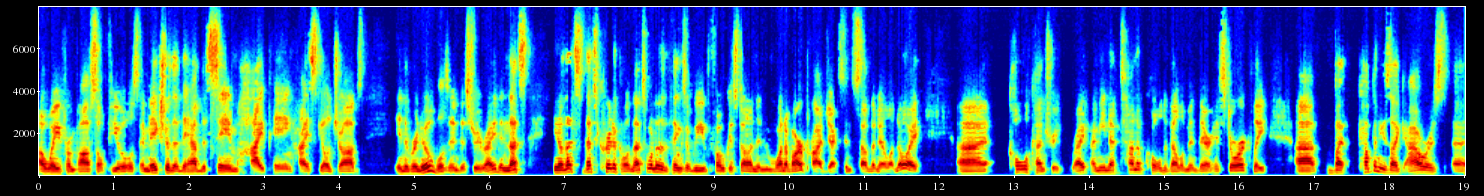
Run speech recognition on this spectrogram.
away from fossil fuels and make sure that they have the same high paying high skilled jobs in the renewables industry right? And that's you know that's that's critical. And that's one of the things that we've focused on in one of our projects in southern illinois uh, coal country right? I mean a ton of coal development there historically. Uh, but companies like ours uh,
